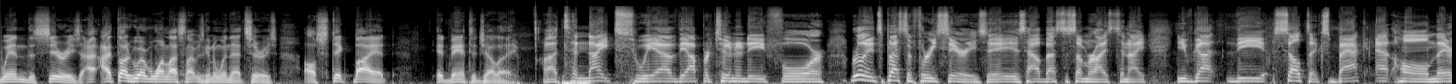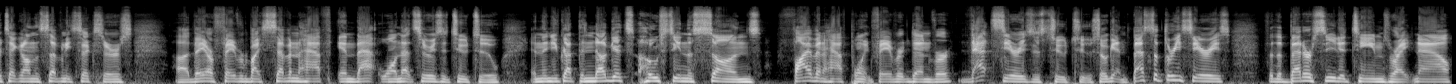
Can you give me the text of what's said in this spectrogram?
to win the series, I, I thought whoever won last night was going to win that series. I'll stick by it. Advantage LA. Uh, tonight we have the opportunity for really it's best of three series is how best to summarize tonight. You've got the Celtics back at home. They are taking on the 76ers. Uh, they are favored by seven and a half in that one. That series at 2 2. And then you've got the Nuggets hosting the Suns. Five and a half point favorite Denver. That series is 2 2. So, again, best of three series for the better seeded teams right now.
